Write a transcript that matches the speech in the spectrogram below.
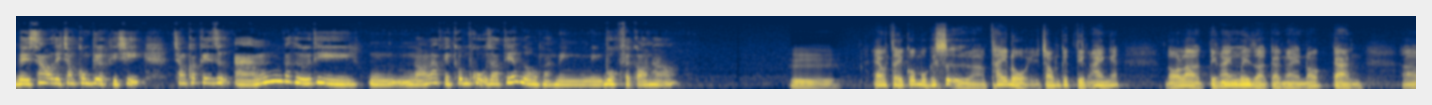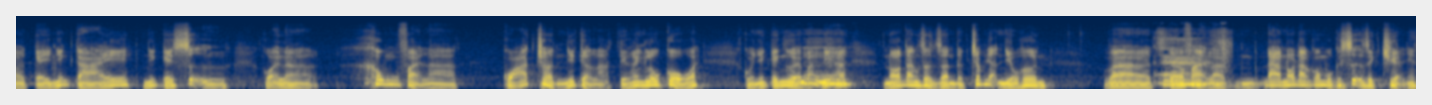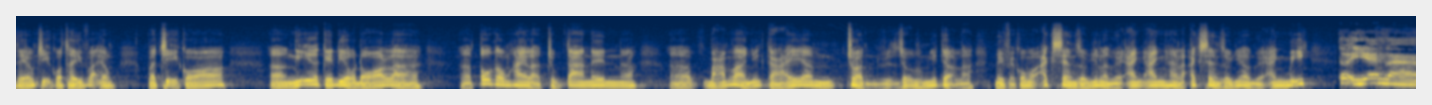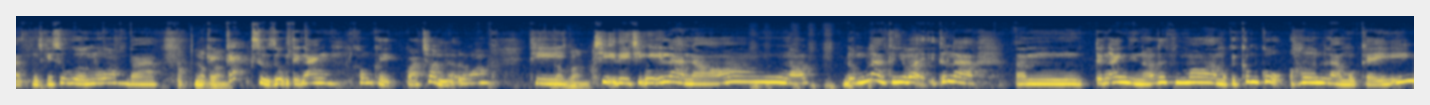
về sau thì trong công việc thì chị trong các cái dự án các thứ thì nó là cái công cụ giao tiếp rồi mà mình mình buộc phải có nó. Ừ. Em thấy có một cái sự à, thay đổi trong cái tiếng Anh ấy, đó là tiếng Anh ừ. bây giờ càng ngày nó càng uh, cái những cái những cái sự gọi là không phải là quá chuẩn như kiểu là tiếng Anh local ấy của những cái người bản địa ừ, ừ. nó đang dần dần được chấp nhận nhiều hơn và à. có phải là đang nó đang có một cái sự dịch chuyển như thế không? Chị có thấy vậy không? Và chị có uh, nghĩ cái điều đó là uh, tốt không? Hay là chúng ta nên uh, bám vào những cái um, chuẩn giống như kiểu là mình phải có một accent giống như là người Anh Anh hay là accent giống như là người Anh Mỹ Tức ý em là cái xu hướng đúng không và dạ cái vâng. cách sử dụng tiếng Anh không phải quá chuẩn nữa đúng không? Thì dạ vâng. chị thì chị nghĩ là nó nó đúng là như vậy, tức là um, tiếng Anh thì nó mo là một cái công cụ hơn là một cái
